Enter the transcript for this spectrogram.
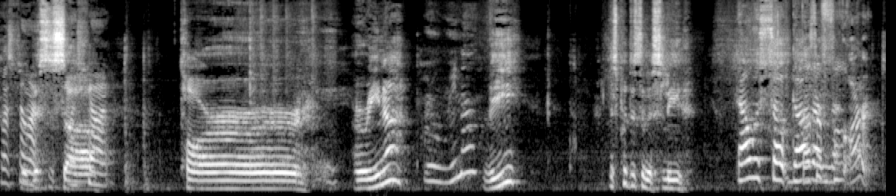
Let's So do this is, Let's uh, show it. Tar Arena Arena. V. Let's put this in the sleeve. That was so. That That's a was full art.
